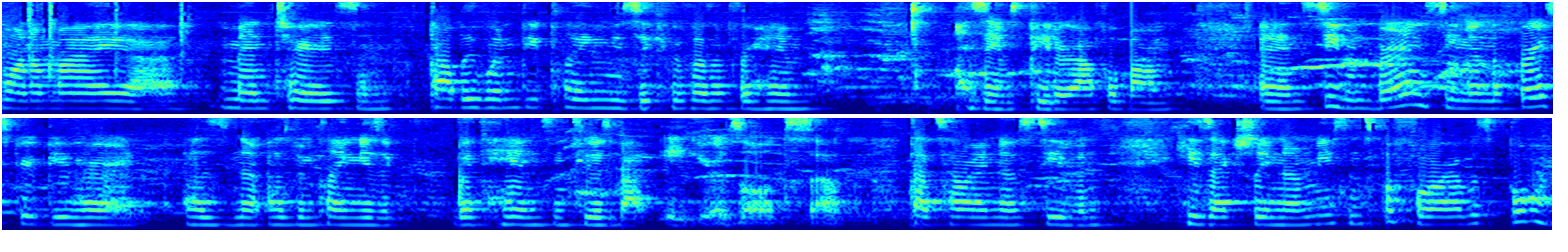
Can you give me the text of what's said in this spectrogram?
one of my uh, mentors, and probably wouldn't be playing music if it wasn't for him. His name's Peter Apfelbaum. And Steven Bernstein in the first group you heard has, no, has been playing music with him since he was about eight years old. So that's how I know Steven. He's actually known me since before I was born.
